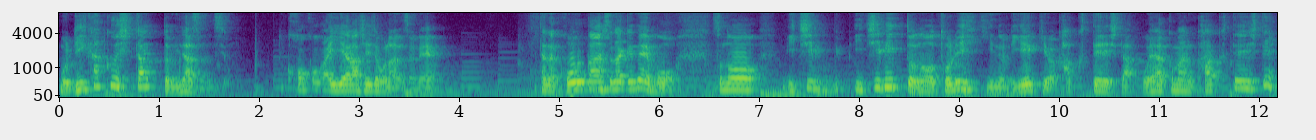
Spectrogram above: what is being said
もう利確したとみなすんですよ。ここがいやらしいとこなんですよね。ただ交換しただけでもう、その 1, 1ビットの取引の利益は確定した。500万確定して、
